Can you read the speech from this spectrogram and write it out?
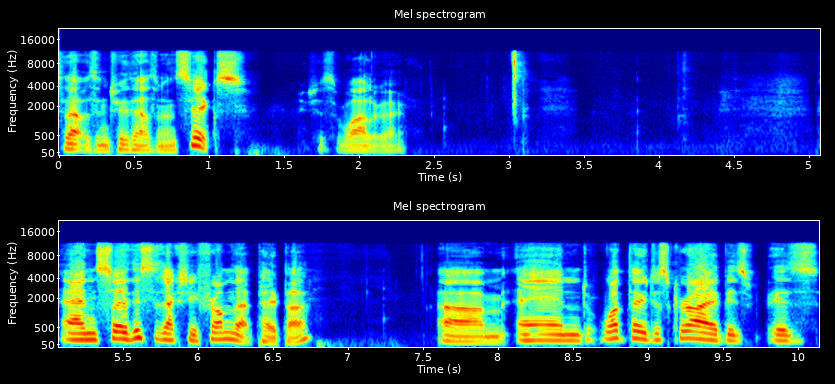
so that was in 2006, which is a while ago. And so this is actually from that paper. Um, and what they describe is is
